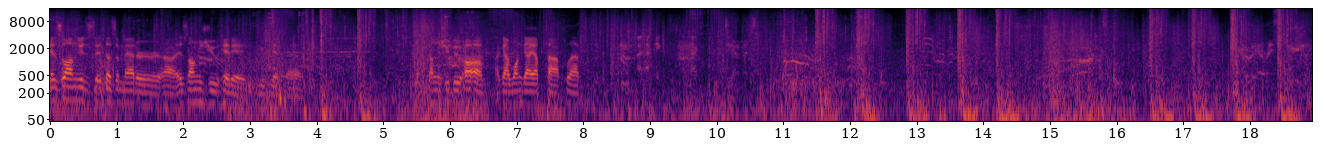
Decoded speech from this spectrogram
As long as it doesn't matter, uh, as long as you hit it, you get that. As long as you do. Uh oh, I got one guy up top left. I, I think. attack. Damn it. Barrier is healing.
